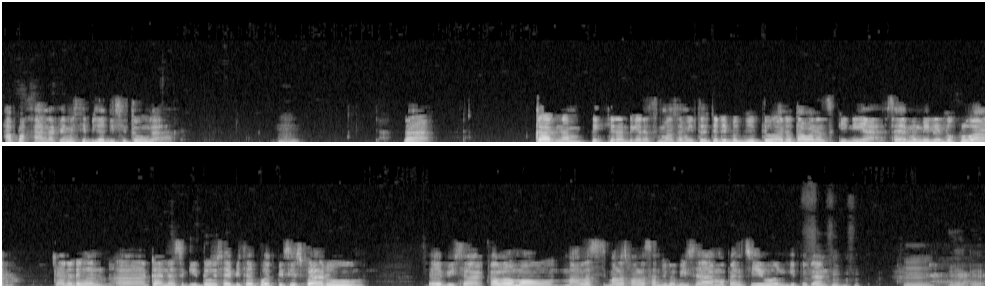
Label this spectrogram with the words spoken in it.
apakah anaknya mesti bisa di situ nggak? Mhm. Nah, karena pikiran-pikiran semacam itu, jadi begitu ada tawaran segini ya, saya memilih untuk keluar. Karena dengan eh, dana segitu, saya bisa buat bisnis baru, saya bisa kalau mau males, males-malesan juga bisa, mau pensiun gitu kan. Hmm. Iya, iya.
